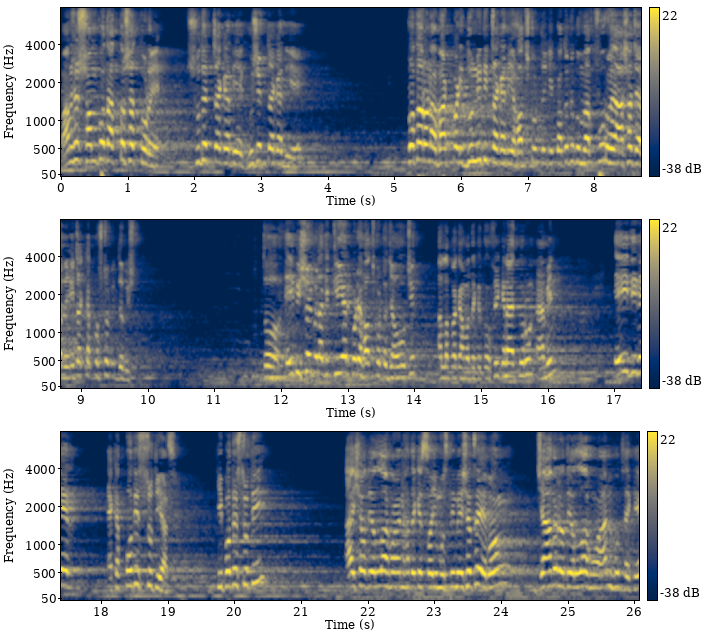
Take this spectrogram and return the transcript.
মানুষের সম্পদ আত্মসাৎ করে, সুদের টাকা দিয়ে, ঘুষের টাকা দিয়ে, প্রতারণা, বাটপাড়ি, দুর্নীতির টাকা দিয়ে হজ করতে গিয়ে কতটুকু মাকফুর হয়ে আসা যাবে, এটা একটা প্রশ্নবিদ্ধ বিষয়। তো এই বিষয়গুলোকে ক্লিয়ার করে হজ করতে যাওয়া উচিত। আল্লাহ পাকে আমাদেরকে তৌফিক এনায়ত করুন, আমিন। এই দিনের একটা প্রতিশ্রুতি আছে। কি প্রতিশ্রুতি? আয়সা আল্লাহ আনহা থেকে সই মুসলিম এসেছে এবং জাবের রদি আল্লাহ আনহু থেকে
